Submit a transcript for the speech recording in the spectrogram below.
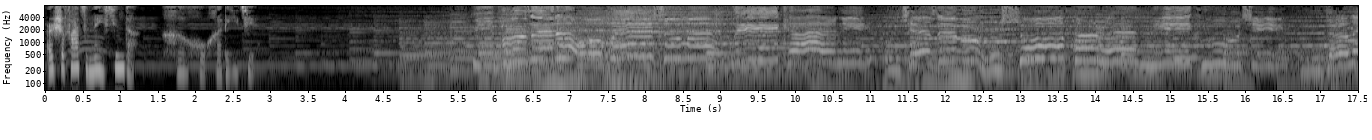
而是发自内心的呵护和理解。你不知道我为什么离开你我不能说放任你哭泣你的泪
